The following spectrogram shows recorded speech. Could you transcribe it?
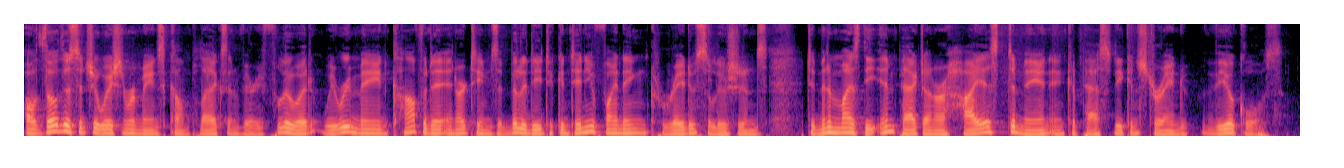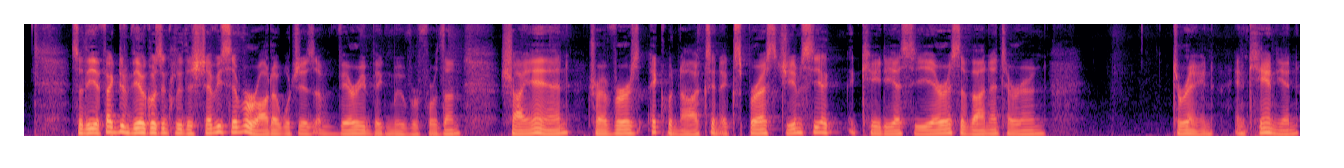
Although the situation remains complex and very fluid, we remain confident in our team's ability to continue finding creative solutions to minimize the impact on our highest demand and capacity constrained vehicles. So the affected vehicles include the Chevy Silverado, which is a very big mover for them, Cheyenne, Traverse, Equinox, and Express, GMC Acadia, Sierra, Savana, Terrain, Terrain, and Canyon,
